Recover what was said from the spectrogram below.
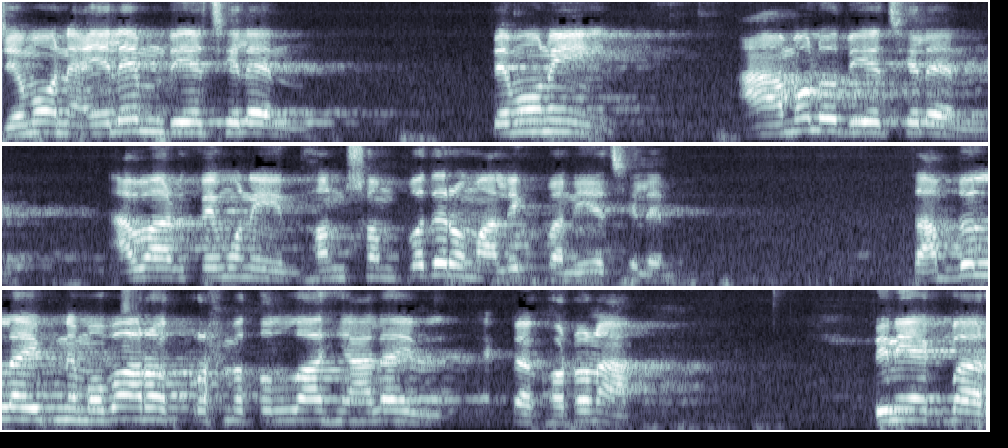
যেমন এলেম দিয়েছিলেন, তেমনি আমলও দিয়েছিলেন, আবার তেমনি ধন সম্পদেরও মালিক বানিয়েছিলেন। তো আবদুল্লাহ ইবনে মোবারক রহমতুল্লাহ আলাইর একটা ঘটনা। তিনি একবার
